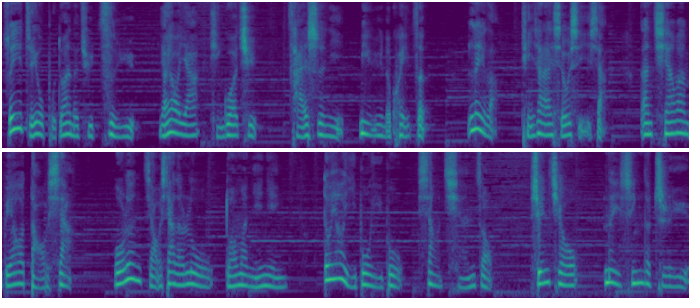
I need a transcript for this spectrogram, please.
所以，只有不断的去自愈，咬咬牙挺过去，才是你命运的馈赠。累了。停下来休息一下，但千万不要倒下。无论脚下的路多么泥泞，都要一步一步向前走，寻求内心的治愈。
